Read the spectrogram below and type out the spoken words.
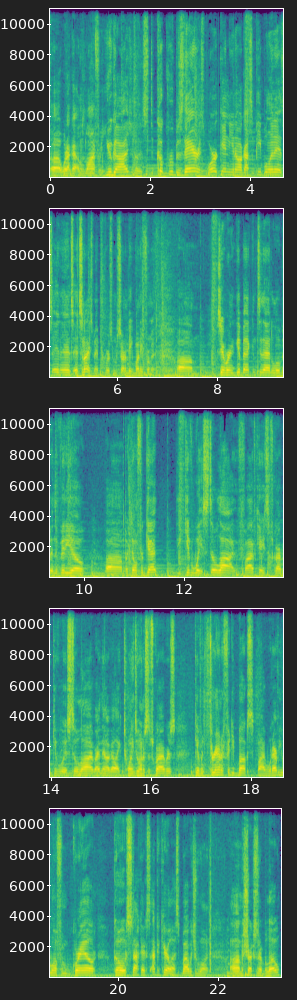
uh, what I got on the line for you guys. You know, the cook group is there, it's working. You know, I got some people in it. It's, it's, it's nice, man. People are starting to make money from it. Um, so yeah, we're gonna get back into that a little bit in the video. Uh, but don't forget, the giveaway is still live. 5K subscriber giveaway is still live. Right now, I got like 2,200 subscribers. Giving 350 bucks. Buy whatever you want from Grailed, GOAT, StockX. I could care less. Buy what you want. Um, instructions are below.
